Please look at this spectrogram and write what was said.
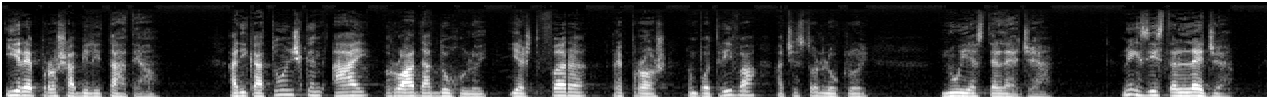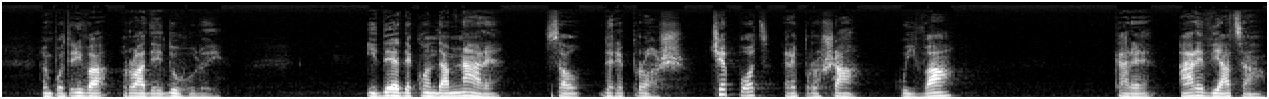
ireproșabilitatea, Adică atunci când ai roada Duhului, ești fără reproș împotriva acestor lucruri. Nu este legea. Nu există lege împotriva roadei Duhului. Ideea de condamnare sau de reproș. Ce poți reproșa cuiva care are viața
